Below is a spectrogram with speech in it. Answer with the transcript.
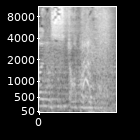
Unstoppable.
